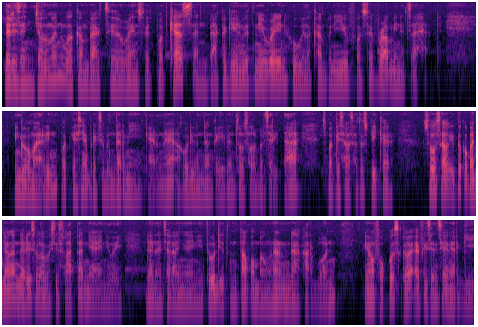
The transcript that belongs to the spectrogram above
Ladies and gentlemen, welcome back to Rain's Fit Podcast and back again with me Rain who will accompany you for several minutes ahead. Minggu kemarin podcastnya break sebentar nih karena aku diundang ke event Sosial Bercerita sebagai salah satu speaker. Sosial itu kepanjangan dari Sulawesi Selatan ya anyway. Dan acaranya ini tuh tentang pembangunan rendah karbon yang fokus ke efisiensi energi.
